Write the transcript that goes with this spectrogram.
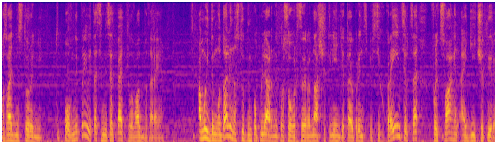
по задній стороні. Тут повний привід та 75 кВт батарея. А ми йдемо далі. Наступний популярний кросовер серед наших клієнтів та, в принципі, всіх українців це Volkswagen ID4.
